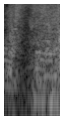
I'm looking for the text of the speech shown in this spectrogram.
Now,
